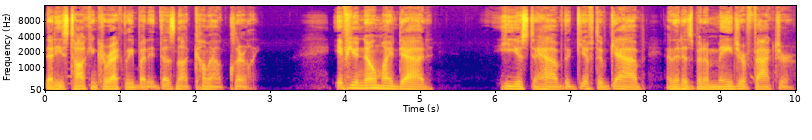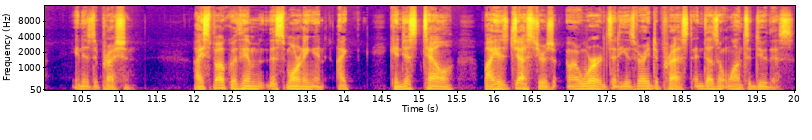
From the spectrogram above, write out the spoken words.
that he's talking correctly, but it does not come out clearly. If you know my dad, he used to have the gift of gab, and that has been a major factor in his depression. I spoke with him this morning, and I can just tell by his gestures or words that he is very depressed and doesn't want to do this.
